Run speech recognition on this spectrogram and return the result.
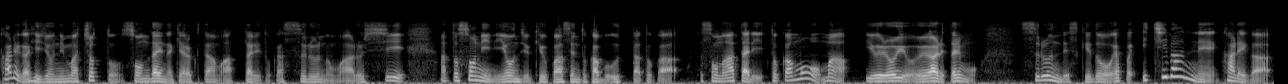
彼が非常に、まあ、ちょっと尊大なキャラクターもあったりとかするのもあるし、あとソニーに49%株売ったとか、そのあたりとかも、まあ、いろいろ言われたりもするんですけど、やっぱ一番ね、彼が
